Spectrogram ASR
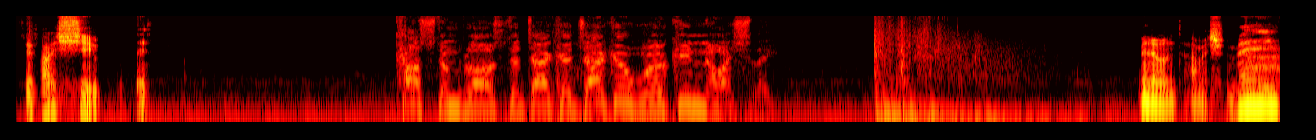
See if I shoot with this guy. Custom blaster Daka Daka working nicely. Minimum damage for me.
